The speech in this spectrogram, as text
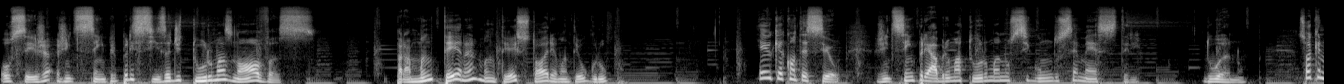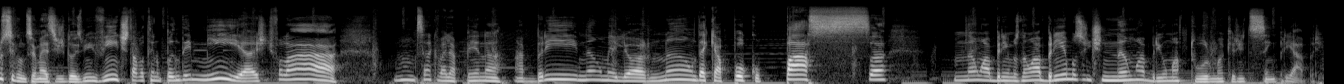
Ou seja, a gente sempre precisa de turmas novas para manter, né? Manter a história, manter o grupo. E aí o que aconteceu? A gente sempre abre uma turma no segundo semestre do ano. Só que no segundo semestre de 2020 estava tendo pandemia, a gente falou: ah, hum, será que vale a pena abrir? Não, melhor não, daqui a pouco passa. Não abrimos, não abrimos, a gente não abriu uma turma que a gente sempre abre.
